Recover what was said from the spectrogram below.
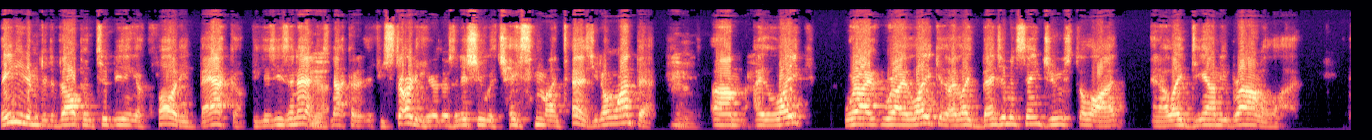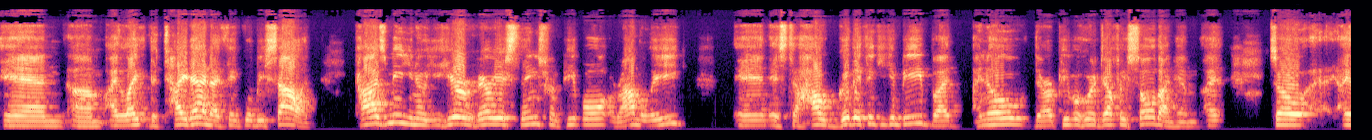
They need him to develop into being a quality backup because he's an end. Yeah. He's not going to. If he's starting here, there's an issue with chasing Montez. You don't want that. Mm-hmm. Um, I like where I where I like it, I like Benjamin St-Juste a lot, and I like Dyami Brown a lot, and um, I like the tight end. I think will be solid. Cosmi, you know, you hear various things from people around the league, and as to how good they think he can be. But I know there are people who are definitely sold on him. I, so I,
